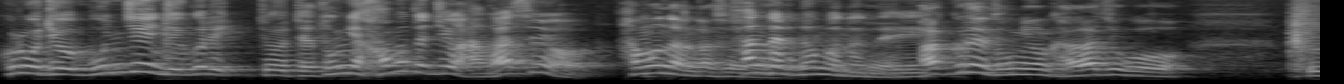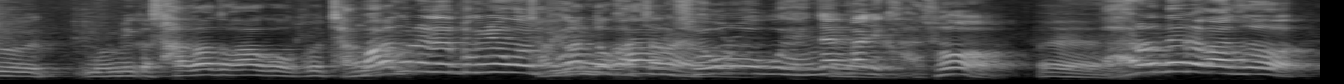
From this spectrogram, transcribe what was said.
그리고 저 문재인 정권이, 저 대통령 한 번도 지금 안 갔어요. 한 번도 안 갔어요. 한 달이 넘었는데. 예. 이 박근혜 대통령 가가지고 그 뭡니까 사과도 하고 그 장관 박근혜 대통령은 장관도 갔잖아요. 세월호 그 현장까지 가서 예. 바로 내려가서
